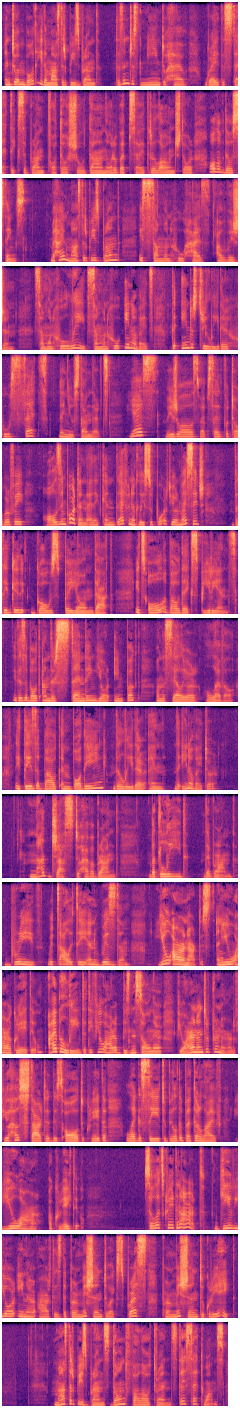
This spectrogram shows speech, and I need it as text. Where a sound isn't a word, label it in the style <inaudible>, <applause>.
And to embody the masterpiece brand doesn't just mean to have great aesthetics, a brand photo shoot done, or a website relaunched, or all of those things. Behind Masterpiece brand is someone who has a vision, someone who leads, someone who innovates, the industry leader who sets the new standards. Yes, visuals, website photography, all is important and it can definitely support your message, but it goes beyond that. It's all about the experience. It is about understanding your impact on a cellular level. It is about embodying the leader and the innovator not just to have a brand, but lead the brand. Breathe vitality and wisdom. You are an artist and you are a creative. I believe that if you are a business owner, if you are an entrepreneur, if you have started this all to create a legacy, to build a better life, you are a creative. So let's create an art. Give your inner artist the permission to express, permission to create. Masterpiece brands don't follow trends, they set ones.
